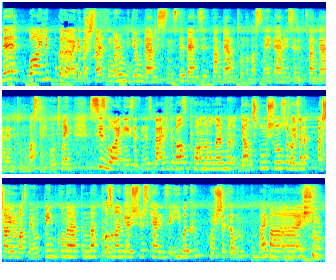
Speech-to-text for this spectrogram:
Ve bu aylık bu kadar arkadaşlar. Umarım videomu beğenmişsinizdir. Beğendiyseniz lütfen beğen butonuna basmayı, beğenmediyseniz lütfen beğenmeyen butonuna basmayı unutmayın. Siz bu ay ne izlediniz? Belki de bazı puanlamalarımı yanlış bulmuşsunuzdur. O yüzden aşağı yorum atmayı unutmayın bu konular hakkında. O zaman görüşürüz. Kendinize iyi bakın. Hoşça kalın. Bay bay.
